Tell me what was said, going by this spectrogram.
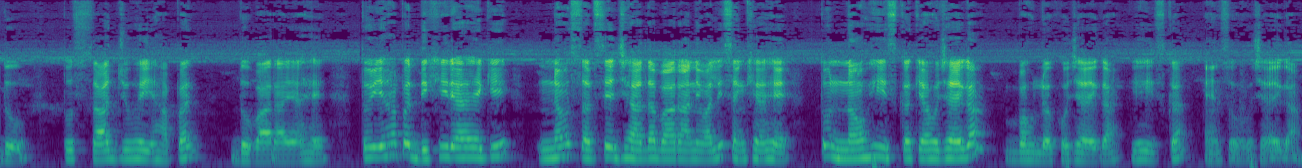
दो। तो सात जो है, यहाँ पर दो बार आया है। तो यहाँ पर दिख ही रहा है कि नौ सबसे ज़्यादा बार आने वाली संख्या है। तो नौ ही इसका क्या हो जाएगा? बहुलक हो जाएगा। यही इसका आंसर हो जाएगा।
